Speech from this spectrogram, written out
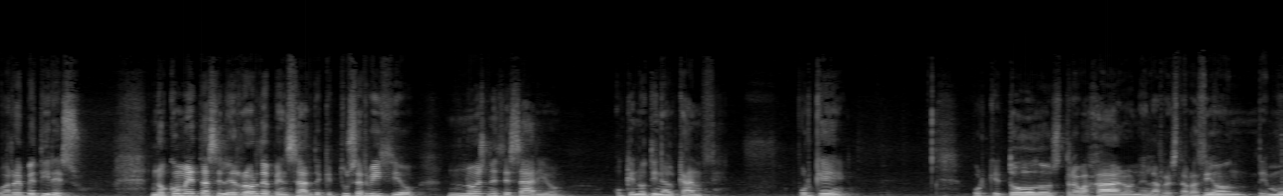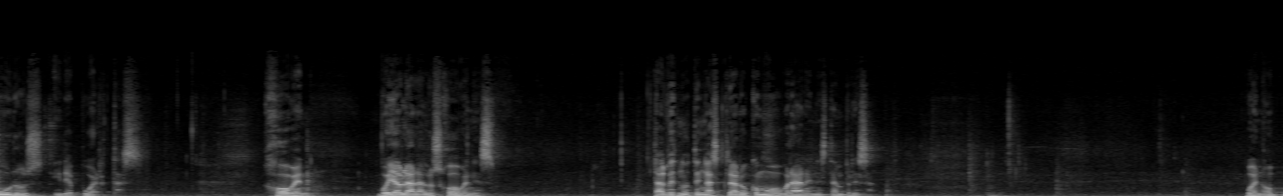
Voy a repetir eso. No cometas el error de pensar de que tu servicio no es necesario o que no tiene alcance. ¿Por qué? Porque todos trabajaron en la restauración de muros y de puertas. Joven, voy a hablar a los jóvenes. Tal vez no tengas claro cómo obrar en esta empresa. Bueno,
